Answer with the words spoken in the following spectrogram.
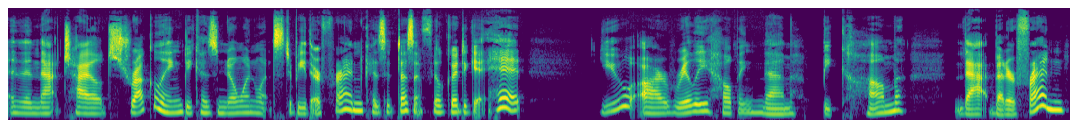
and then that child struggling because no one wants to be their friend because it doesn't feel good to get hit, you are really helping them become that better friend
